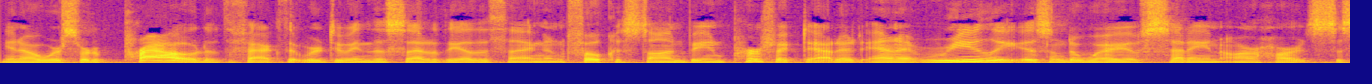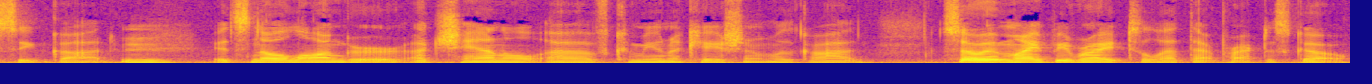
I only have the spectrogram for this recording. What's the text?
You know, we're sort of proud of the fact that we're doing this, that, or the other thing and focused on being perfect at it, and it really isn't a way of setting our hearts to seek God. Mm. It's no longer a channel of communication with God. So it might be right to let that practice go.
